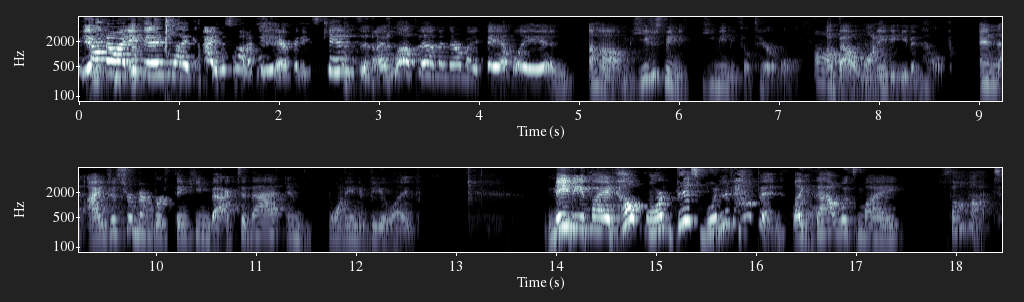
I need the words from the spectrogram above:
You don't know anything. like, I just want to be there for these kids and I love them and they're my family. And um, he just made me, he made me feel terrible about wanting to even help. And I just remember thinking back to that and wanting to be like, maybe if I had helped more, this wouldn't have happened. Like Yeah. that was my thought.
